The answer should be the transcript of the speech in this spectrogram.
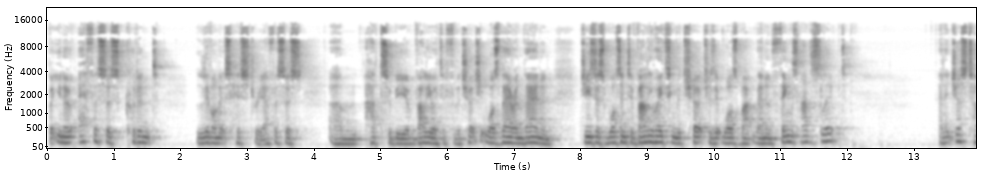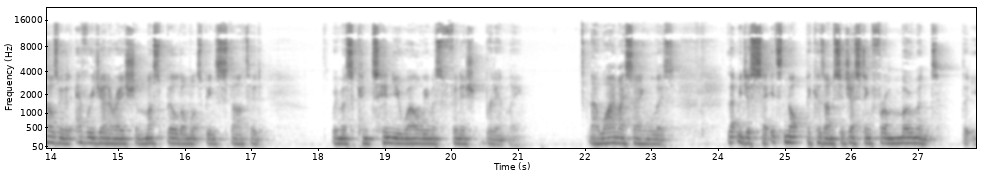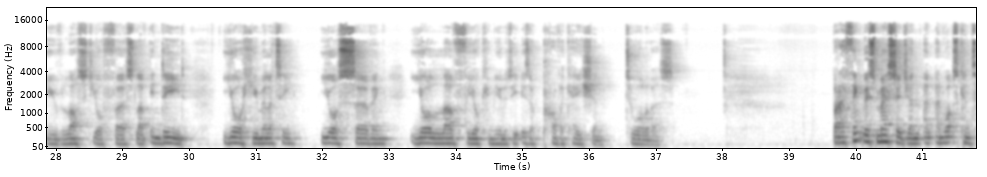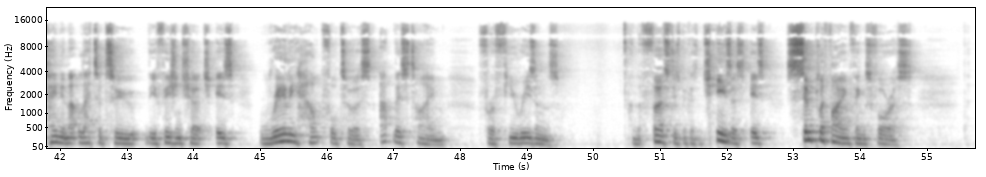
But you know, Ephesus couldn't live on its history. Ephesus um, had to be evaluated for the church. It was there and then, and Jesus wasn't evaluating the church as it was back then, and things had slipped. And it just tells me that every generation must build on what's been started. We must continue well, we must finish brilliantly. Now, why am I saying all this? Let me just say it's not because I'm suggesting for a moment that you've lost your first love. Indeed, your humility, your serving, your love for your community is a provocation to all of us. But I think this message and, and, and what's contained in that letter to the Ephesian church is really helpful to us at this time for a few reasons. And the first is because Jesus is simplifying things for us.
